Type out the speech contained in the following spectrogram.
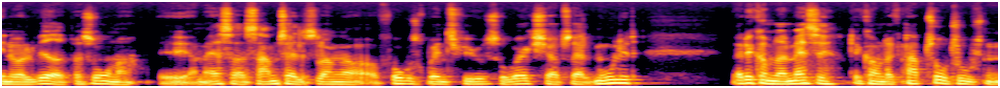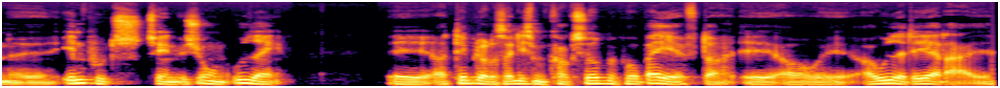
involverede personer, øh, og masser af samtaleslonger og fokusgruppeinterviews og workshops og alt muligt. Og det kom der en masse, det kom der knap 2.000 øh, inputs til en vision ud af. Øh, og det blev der så ligesom kogt suppe på bagefter, øh, og, øh, og ud af det er der, øh,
